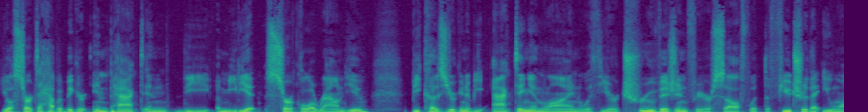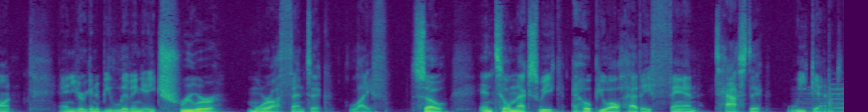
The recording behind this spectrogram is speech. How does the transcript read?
You'll start to have a bigger impact in the immediate circle around you because you're going to be acting in line with your true vision for yourself, with the future that you want. And you're going to be living a truer, more authentic life. So until next week, I hope you all have a fantastic weekend.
